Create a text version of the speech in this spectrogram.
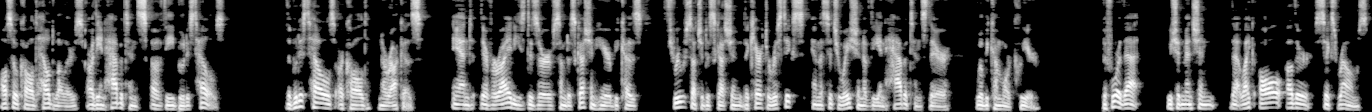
also called hell dwellers, are the inhabitants of the Buddhist hells. The Buddhist hells are called narakas, and their varieties deserve some discussion here because through such a discussion, the characteristics and the situation of the inhabitants there will become more clear. Before that, we should mention that, like all other six realms,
